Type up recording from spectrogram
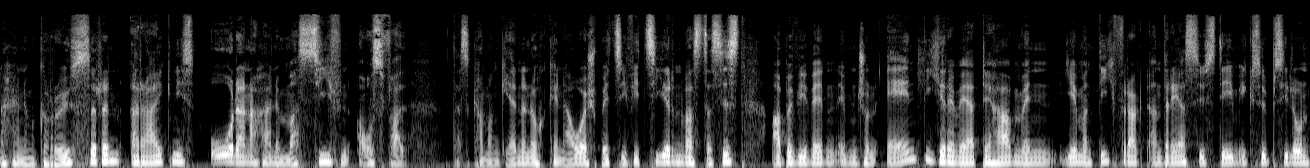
nach einem größeren Ereignis oder nach einem massiven Ausfall. Das kann man gerne noch genauer spezifizieren, was das ist, aber wir werden eben schon ähnlichere Werte haben, wenn jemand dich fragt, Andreas System XY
